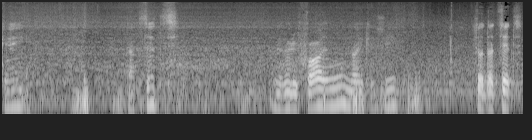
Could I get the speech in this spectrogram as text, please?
Okay, that's it. Very far moon, like you see. So that's it.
